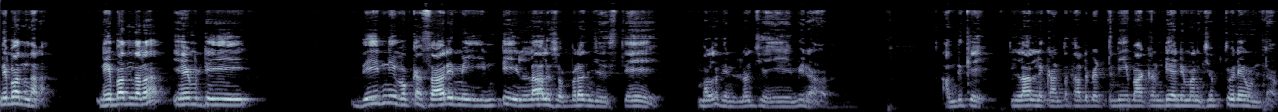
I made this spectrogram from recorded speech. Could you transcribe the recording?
నిబంధన. నిబంధన ఏమిటి? దీన్ని ఒక్కసారి మీ ఇంటి ఇల్లాలు శుభ్రం చేస్తే మళ్ళీ దీంట్లోంచి ఏమీ రాదు. అందుకే ఇల్లాలని కంట తడబెట్టని బాకండి అని మనం చెప్తూనే ఉంటాం.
